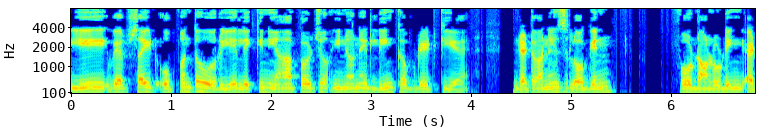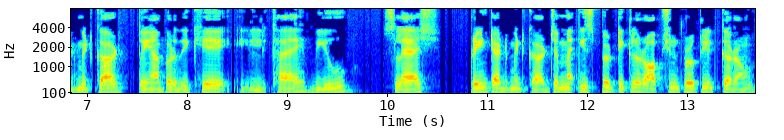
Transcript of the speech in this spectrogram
ये वेबसाइट ओपन तो हो रही है, लेकिन यहाँ पर जो इन्होंने लिंक अपडेट किया है that one is log in for downloading admit card तो यहाँ पर देखिए, लिखा है view slash print admit card जब मैं इस पर्टिकुलर ऑप्शन पर क्लिक कर रहा हूँ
